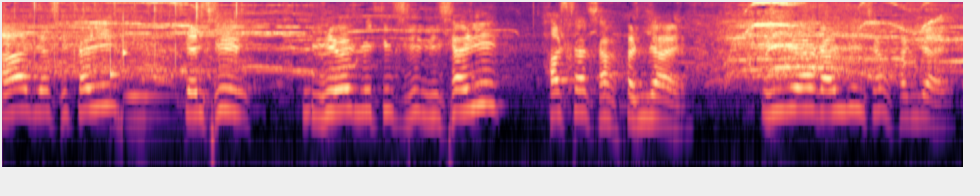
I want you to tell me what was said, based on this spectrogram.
आज या ठिकाणी त्यांची निवडणुकीची निशाणी हाताचा फंजा आहे इंदिरा गांधींचा फंजा आहे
